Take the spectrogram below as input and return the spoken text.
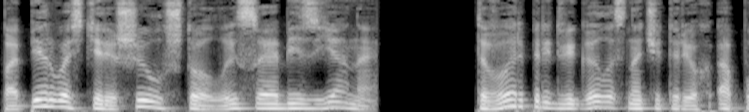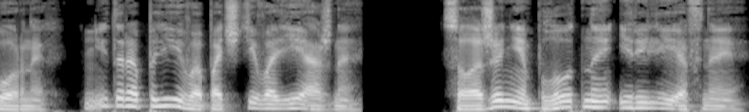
По первости решил, что лысая обезьяна. Тварь передвигалась на четырех опорных, неторопливо, почти вальяжно. Сложение плотное и рельефное,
